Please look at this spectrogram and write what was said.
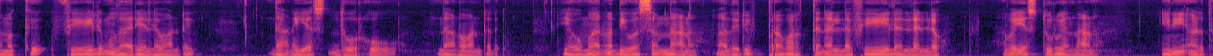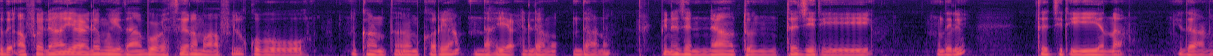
നമുക്ക് ഫെയിൽ മുതാരിയല്ല വേണ്ടത്. ഇതാണ് യസ് ദുറു ഇതാണ് വേണ്ടത്. യൗമ പറഞ്ഞ ദിവസം എന്നാണ്. അതൊരു പ്രവർത്തനമല്ല ഫെയിലല്ലല്ലോ അപ്പോൾ യസ്തുറു എന്നാണ്. ഇനി അടുത്തത് അഫലായാലമു ഇതാ ബുഴസിറ മാഫിൽ കുബൂർ കാണുന്നത് നമുക്കറിയാം എന്തായ എല്ലാമു ഇതാണ്. പിന്നെ ജന്നാത്തുൻ തജിരി. അതിൽ തജിരി എന്നാണ്. ഇതാണ്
